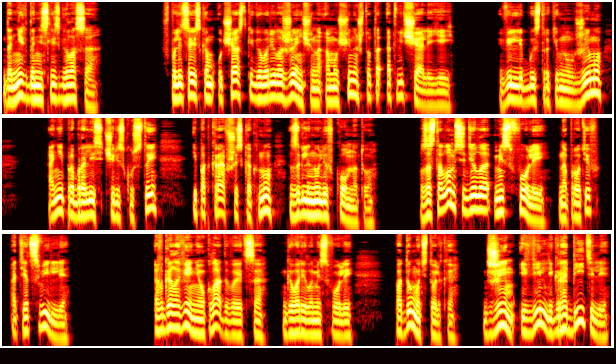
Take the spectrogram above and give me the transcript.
до них донеслись голоса. В полицейском участке говорила женщина, а мужчины что-то отвечали ей. Вилли быстро кивнул Джиму, они пробрались через кусты и, подкравшись к окну, заглянули в комнату. За столом сидела мисс Фолей, напротив — отец Вилли. «В голове не укладывается», — говорила мисс Фолей. «Подумать только. Джим и Вилли — грабители.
